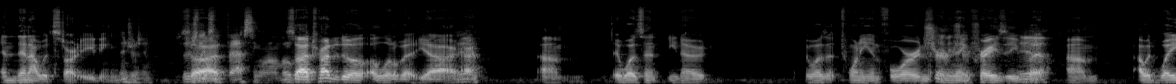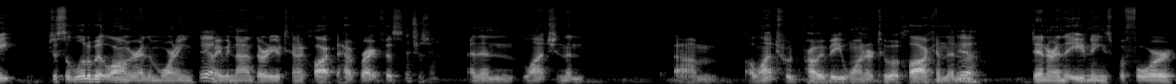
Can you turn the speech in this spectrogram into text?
and then I would start eating. Interesting. So So there's like I- some fasting going on a little So I tried to do a, a little bit, yeah. I- Yeah. I, um, it wasn't, you know, it wasn't twenty and four and Sure, anything sure, sure. crazy, Yeah. but um, I would wait just a little bit longer in the morning, Yeah. maybe nine thirty or ten o'clock to have breakfast, Interesting. and then lunch, and then um, a lunch would probably be one or two o'clock, and then Yeah. dinner in the evenings before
